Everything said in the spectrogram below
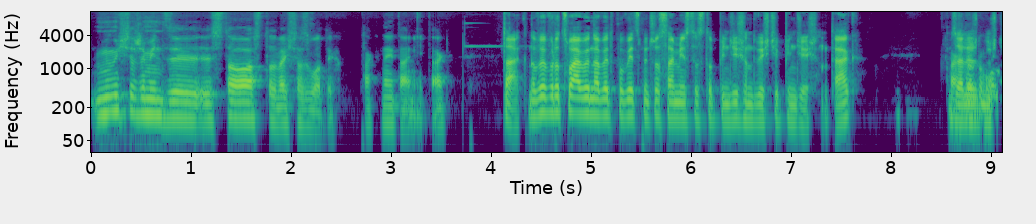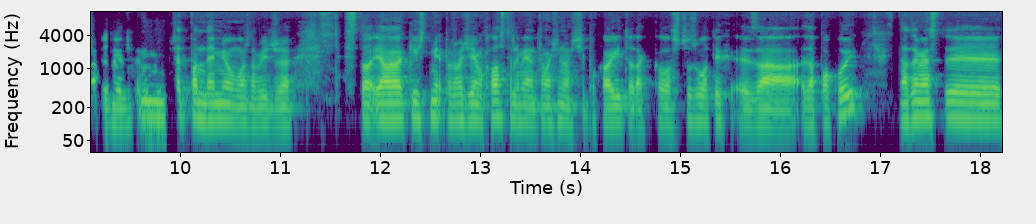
myślę, że między 100 a 120 zł. Tak, najtaniej, tak? Tak, no we Wrocławiu nawet powiedzmy czasami jest to 150-250, tak? W tak, zależności no Przed pandemią można powiedzieć, że 100, ja kiedyś prowadziłem hostel, miałem tam 18 pokoi, to tak około 100 zł za, za pokój. Natomiast y,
